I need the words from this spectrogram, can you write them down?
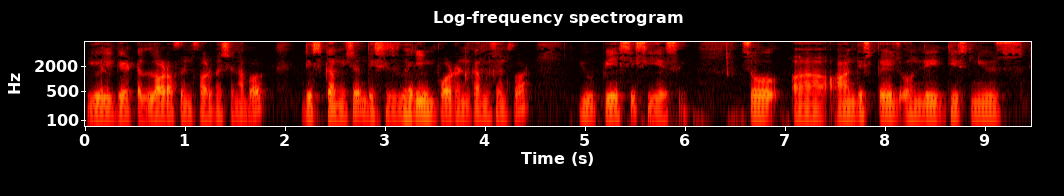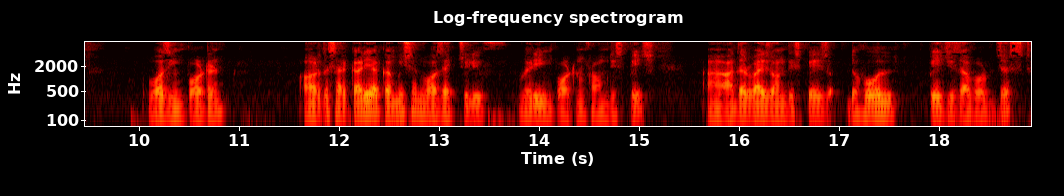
you will get a lot of information about this commission this is very important commission for upsc csc so uh, on this page only this news was important. Or the sarkaria commission was actually very important from this page. Uh, otherwise on this page the whole page is about just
